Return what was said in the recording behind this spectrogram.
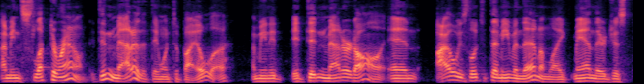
I mean slept around. It didn't matter that they went to Biola. I mean it it didn't matter at all. And I always looked at them even then. I'm like, man, they're just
